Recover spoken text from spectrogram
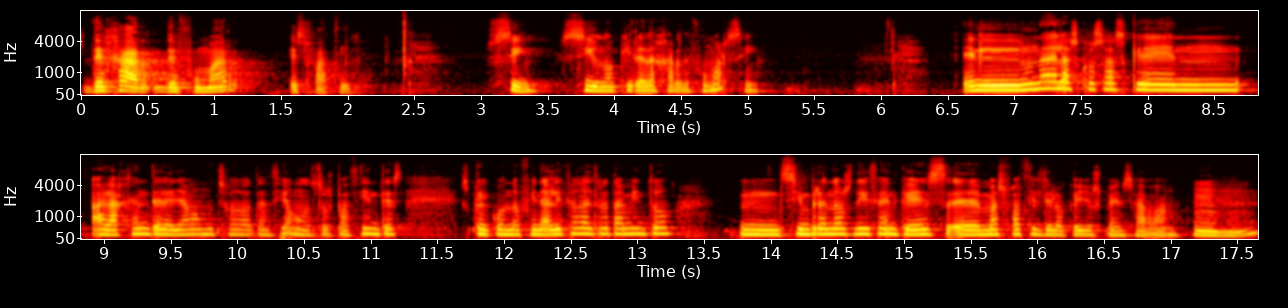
dejar de fumar es fácil. Sí, si uno quiere dejar de fumar, sí. Una de las cosas que a la gente le llama mucho la atención, a nuestros pacientes, es que cuando finalizan el tratamiento mmm, siempre nos dicen que es eh, más fácil de lo que ellos pensaban. Uh -huh.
